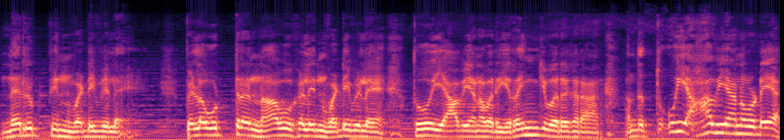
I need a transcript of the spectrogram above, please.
நெருப்பின் வடிவிலே பிளவுற்ற நாவுகளின் வடிவிலே தூய் ஆவியானவர் இறங்கி வருகிறார். அந்த தூய் ஆவியானவருடைய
